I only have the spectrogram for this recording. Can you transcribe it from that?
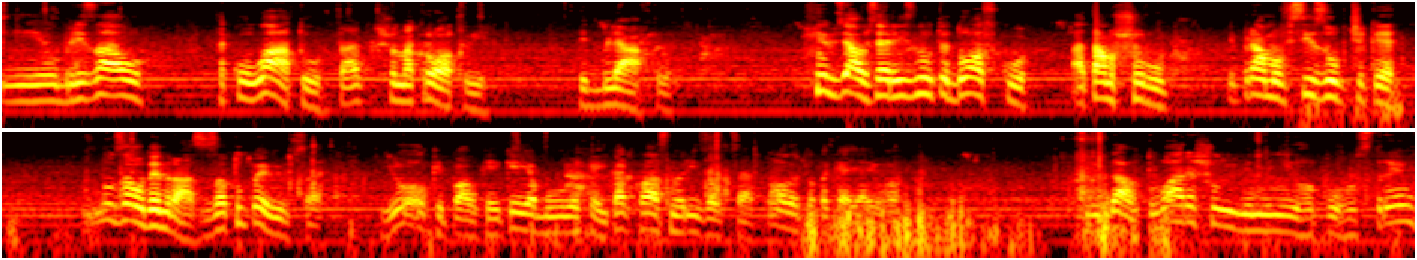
І обрізав таку лату, так, що на крокві під бляху. І взявся різнути доску, а там шуруп. І прямо всі зубчики. Ну, за один раз, затупив і все. Йолки-палки, який я був лихий, так класно різав це. Ну, але то таке я його віддав товаришові, він мені його погострив.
